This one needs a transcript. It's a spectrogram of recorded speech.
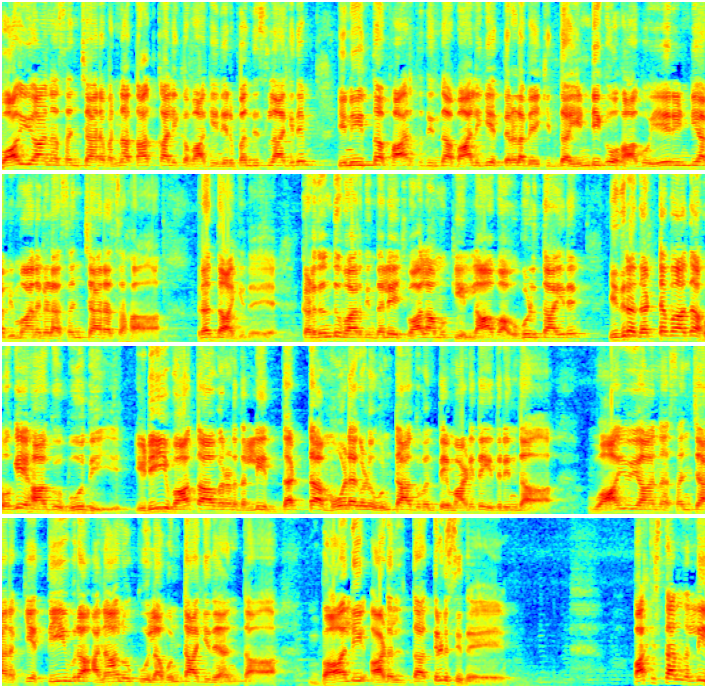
ವಾಯುಯಾನ ಸಂಚಾರವನ್ನು ತಾತ್ಕಾಲಿಕವಾಗಿ ನಿರ್ಬಂಧಿಸಲಾಗಿದೆ. ಇನ್ನು ಇತ್ತ ಭಾರತದಿಂದ ಬಾಲಿಗೆ ತೆರಳಬೇಕಿದ್ದ ಇಂಡಿಗೋ ಹಾಗೂ ಏರ್ ಇಂಡಿಯಾ ವಿಮಾನಗಳ ಸಂಚಾರ ಸಹ ರದ್ದಾಗಿದೆ. ಕಳೆದೊಂದು ವಾರದಿಂದಲೇ ಜ್ವಾಲಾಮುಖಿ ಲಾವ ಉಗುಳ್ತಾ ಇದೆ. ಇದರ ದಟ್ಟವಾದ ಹೊಗೆ ಹಾಗೂ ಬೂದಿ ಇಡೀ ವಾತಾವರಣದಲ್ಲಿ ದಟ್ಟ ಮೋಡಗಳು ಉಂಟಾಗುವಂತೆ ಮಾಡಿದೆ. ಇದರಿಂದ ವಾಯುಯಾನ ಸಂಚಾರಕ್ಕೆ ತೀವ್ರ ಅನಾನುಕೂಲ ಉಂಟಾಗಿದೆ ಅಂತ ಬಾಲಿ ಆಡಳಿತ ತಿಳಿಸಿದೆ. ಪಾಕಿಸ್ತಾನದಲ್ಲಿ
